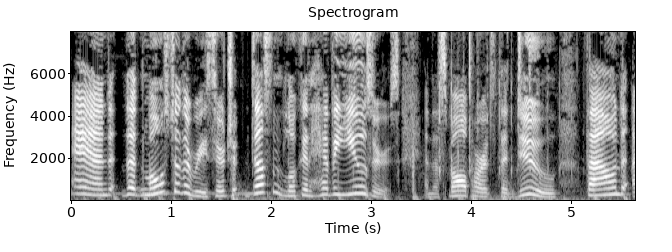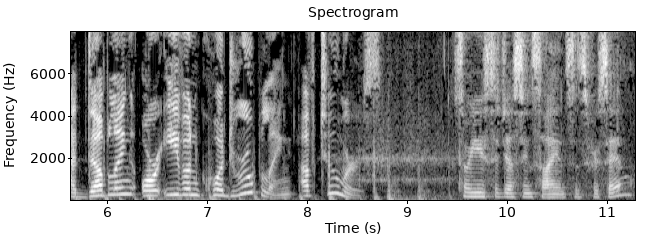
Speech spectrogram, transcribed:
and that most of the research doesn't look at heavy users, and the small parts that do found a doubling or even quadrupling of tumors. So, are you suggesting science is for sale?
